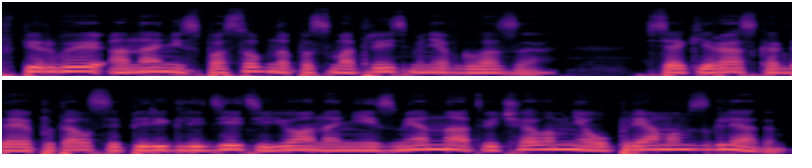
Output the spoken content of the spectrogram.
Впервые она не способна посмотреть мне в глаза. Всякий раз, когда я пытался переглядеть ее, она неизменно отвечала мне упрямым взглядом.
